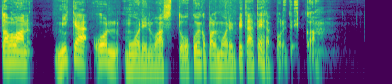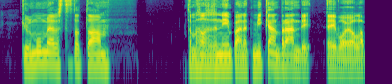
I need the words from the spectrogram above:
tavallaan, mikä on muodin vastuu, kuinka paljon muodin pitää tehdä politiikkaa? Kyllä mun mielestä tota, tämä sanoisin sen niin päin, että mikään brändi ei voi olla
